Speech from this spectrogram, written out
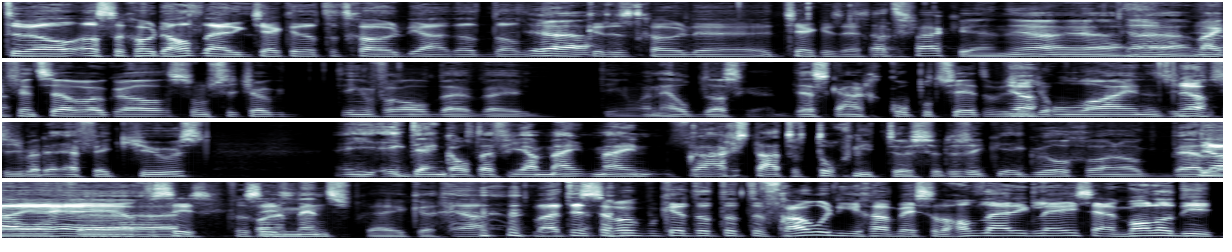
Terwijl als ze gewoon de handleiding checken, dat het gewoon, ja, dat, dan Ja. kunnen ze het gewoon checken, zeg staat maar. vaak in. Ja, ja, ja, Ja, Maar ik vind zelf ook wel, soms zit je ook dingen vooral bij, bij dingen waar een helpdesk desk aan gekoppeld zit. Of Ja. zit je online, dan zit, Ja. je, zit je bij de FAQ's. En je- ik denk altijd van ja, mijn, mijn vraag staat er toch niet tussen. Dus ik, ik wil gewoon ook bellen Ja, ja, ja, of ja, eh, precies. precies. een mens spreken. Ja, maar het is toch ook bekend dat, dat de vrouwen die gaan meestal de handleiding lezen. En mannen die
